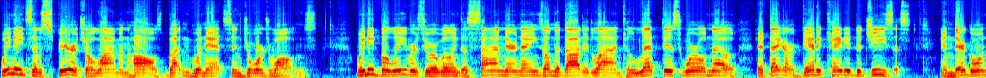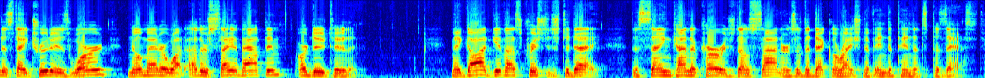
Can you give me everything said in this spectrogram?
We need some spiritual Lyman Halls, Button Gwinnett's, and George Waltons. We need believers who are willing to sign their names on the dotted line to let this world know that they are dedicated to Jesus and they're going to stay true to His Word no matter what others say about them or do to them. May God give us Christians today the same kind of courage those signers of the Declaration of Independence possessed.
